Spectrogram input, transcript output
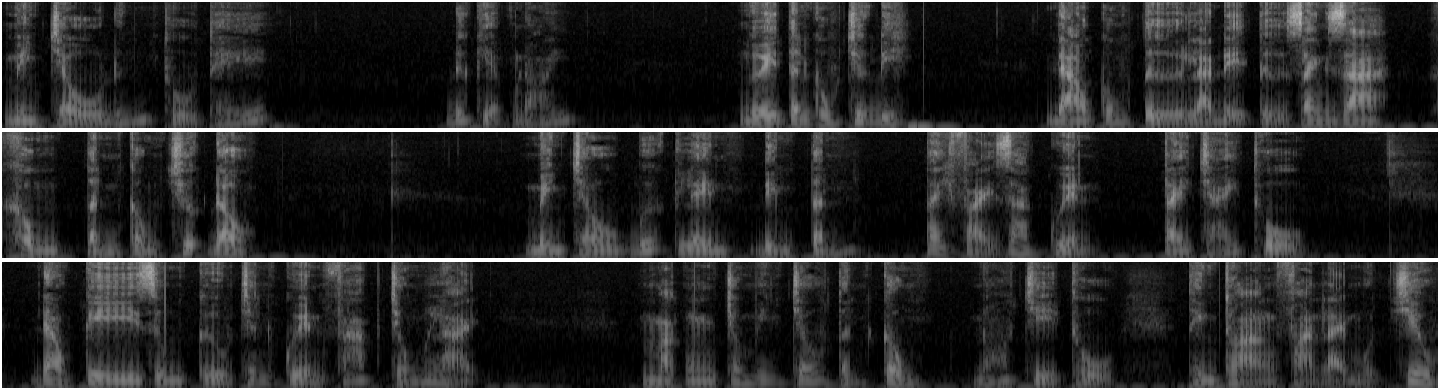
Minh Châu đứng thủ thế. Đức Hiệp nói, Người tấn công trước đi. Đào công tử là đệ tử danh gia, không tấn công trước đâu. Minh Châu bước lên đinh tấn, tay phải ra quyền, tay trái thủ. Đào Kỳ dùng cửu chân quyền pháp chống lại. Mặc cho Minh Châu tấn công, nó chỉ thủ, thỉnh thoảng phản lại một chiêu.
